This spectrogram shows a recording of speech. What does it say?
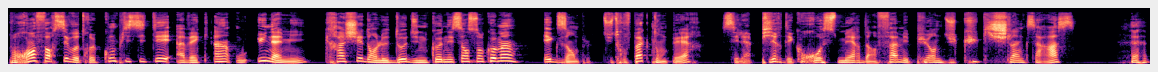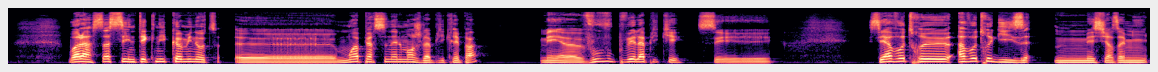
Pour renforcer votre complicité avec un ou une amie, crachez dans le dos d'une connaissance en commun. Exemple, tu trouves pas que ton père, c'est la pire des grosses merdes infâmes et puantes du cul qui schlingue sa race? Voilà, ça c'est une technique comme une autre. Euh, moi personnellement, je l'appliquerai pas, mais euh, vous, vous pouvez l'appliquer. C'est c'est à votre à votre guise, mes chers amis.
